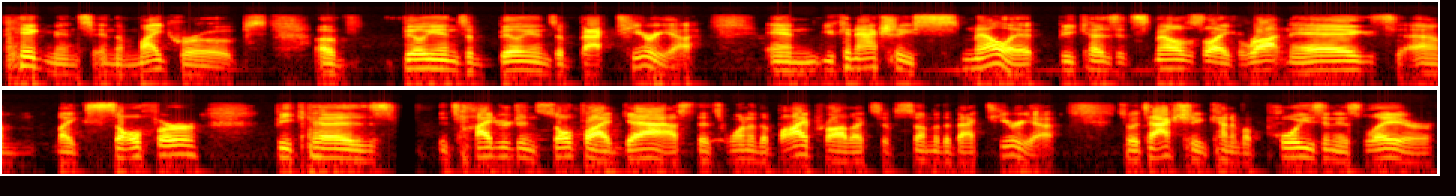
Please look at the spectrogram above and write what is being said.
pigments in the microbes of billions of billions of bacteria. And you can actually smell it because it smells like rotten eggs, um, like sulfur, because it's hydrogen sulfide gas that's one of the byproducts of some of the bacteria. So it's actually kind of a poisonous layer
